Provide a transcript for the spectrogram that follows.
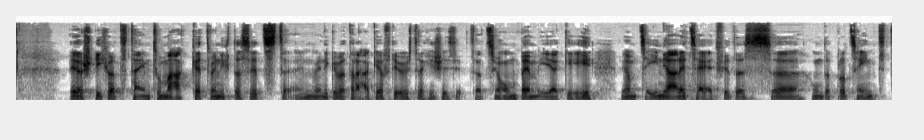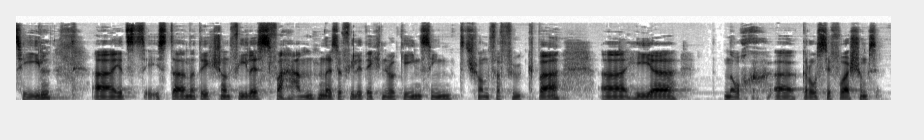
Ja, Stichwort Time to Market, wenn ich das jetzt ein wenig übertrage auf die österreichische Situation beim ERG. Wir haben zehn Jahre Zeit für das 100% äh, Ziel. Äh, jetzt ist da natürlich schon vieles vorhanden, also viele Technologien sind schon verfügbar. Äh, hier noch große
